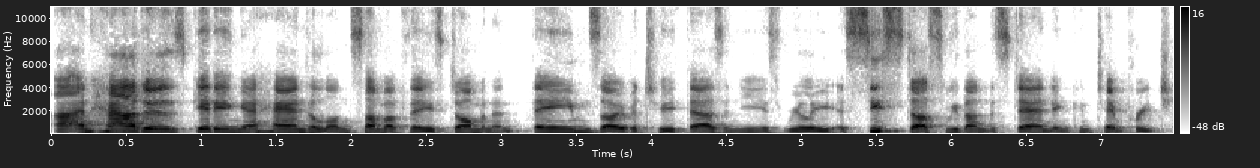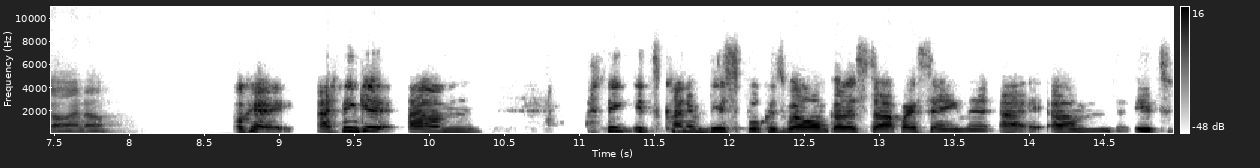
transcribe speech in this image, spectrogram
uh, and how does getting a handle on some of these dominant themes over 2,000 years really assist us with understanding contemporary China? Okay, I think it. Um I think it's kind of this book as well. I've got to start by saying that uh, um, it's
